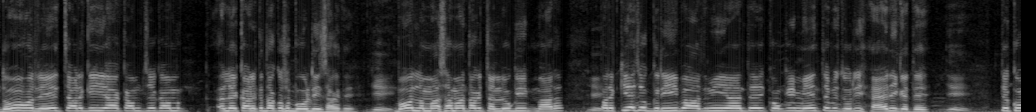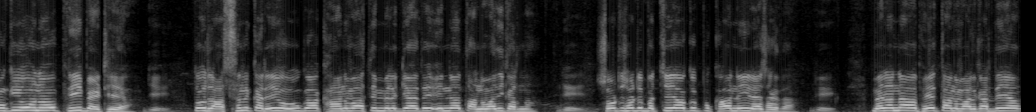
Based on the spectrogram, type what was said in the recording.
ਦੋਵਾਂ ਹੁਣ ਰੇਤ ਚੜ ਗਈ ਆ ਕਮ ਸੇ ਕਮ ਹਲੇ ਕਣਕ ਦਾ ਕੁਝ ਬੋਲ ਨਹੀਂ ਸਕਦੇ। ਜੀ। ਬਹੁਤ ਲੰਮਾ ਸਮਾਂ ਤੱਕ ਚੱਲੂਗੀ ਮਾਰ। ਜੀ। ਪਰ ਕੀ ਜੋ ਗਰੀਬ ਆਦਮੀ ਆ ਤੇ ਕਿਉਂਕਿ ਮਿਹਨਤ ਮਜ਼ਦੂਰੀ ਹੈ ਨਹੀਂ ਕਿਤੇ ਜੀ। ਤੇ ਕਿਉਂਕਿ ਉਹ ਨਾ ਫ੍ਰੀ ਬੈਠੇ ਆ। ਜੀ। ਤੋ ਰਾਸ਼ਨ ਘਰੇ ਹੋਊਗਾ ਖਾਣ ਵਾਸਤੇ ਮਿਲ ਗਿਆ ਤੇ ਇਹਨਾਂ ਧੰਨਵਾਦ ਹੀ ਕਰਨਾ। ਜੀ। ਛੋਟੇ ਛੋਟੇ ਬੱਚੇ ਆ ਕੋਈ ਭੁੱਖਾ ਨਹੀਂ ਰਹਿ ਸਕਦਾ। ਜੀ। ਮੈਂ ਇਹਨਾਂ ਨਾਲ ਫੇਰ ਧੰਨਵਾਦ ਕਰਦੇ ਆ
